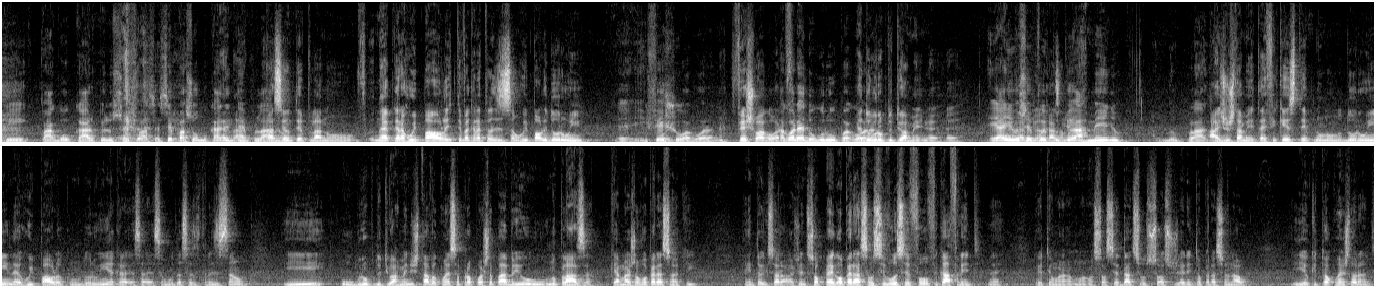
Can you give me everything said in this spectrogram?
que pagou caro pelo seu passe. Aí você passou um bocado é, de tempo lá. Passei no... um tempo lá. No... Na época era Rui Paulo e teve aquela transição, Rui Paulo e Doruim. É, e fechou foi. agora, né? Fechou agora. Agora foi. é do grupo agora. É do grupo do tio Armênio, é. é. E aí, aí você foi para o tio Armênio do Plaza. Aí, justamente. Aí fiquei esse tempo no, no Doruim, né? Rui Paula com o Doruim, essa, essa mudança, essa transição. E o grupo do tio Armênio estava com essa proposta para abrir o, no Plaza, que é a mais nova operação aqui. Então ele disse, olha, a gente só pega a operação se você for ficar à frente, né? Eu tenho uma, uma, uma sociedade, sou sócio gerente operacional e eu que toco o restaurante.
